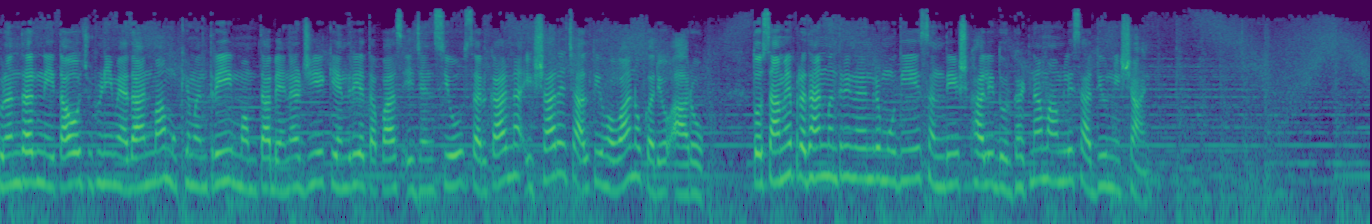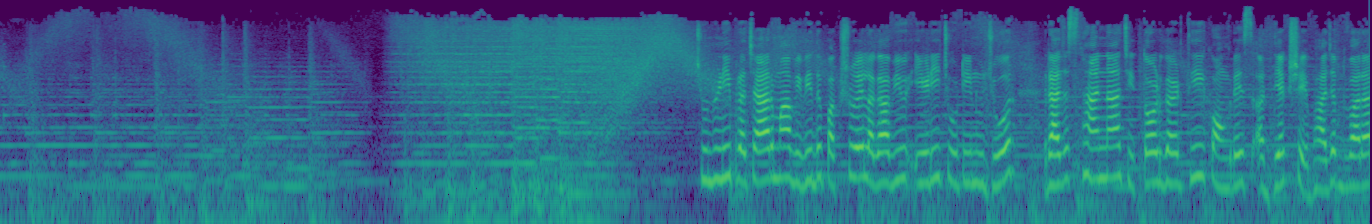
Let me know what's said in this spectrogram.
ધુરંધર નેતાઓ ચૂંટણી મેદાનમાં મુખ્યમંત્રી મમતા બેનર્જીએ કેન્દ્રીય તપાસ એજન્સીઓ સરકારના ઇશારે ચાલતી હોવાનો કર્યો આરોપ. તો સામે પ્રધાનમંત્રી નરેન્દ્ર મોદીએ સંદેશ ખાલી દુર્ઘટના મામલે સાધ્યું નિશાન. ચૂંટણી પ્રચારમાં વિવિધ પક્ષોએ લગાવ્યું એડી ચોટીનું જોર. રાજસ્થાનના ચિત્તોડગઢથી કોંગ્રેસ અધ્યક્ષે ભાજપ દ્વારા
